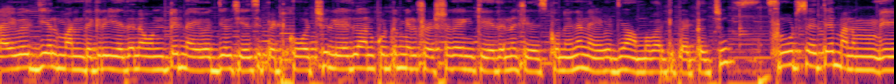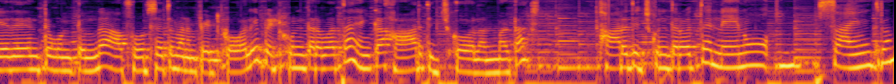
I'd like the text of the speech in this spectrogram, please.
నైవేద్యాలు మన దగ్గర ఏదైనా ఉంటే నైవేద్యాలు చేసి పెట్టుకోవచ్చు. లేదు అనుకుంటే మీరు ఫ్రెష్గా ఇంకేదైనా చేసుకునైనా నైవేద్యం అమ్మవారికి పెట్టవచ్చు ఫ్రూట్స్ అయితే మనం ఏదైతే ఉంటుందో ఆ ఫ్రూట్స్ అయితే మనం పెట్టుకోవాలి. పెట్టుకున్న తర్వాత ఇంకా హారతి ఇచ్చుకోవాలన్నమాట. హారతి ఇచ్చుకున్న తర్వాత నేను సాయంత్రం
